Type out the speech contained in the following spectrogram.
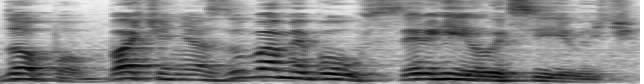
До побачення. З вами був Сергій Олексійович.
